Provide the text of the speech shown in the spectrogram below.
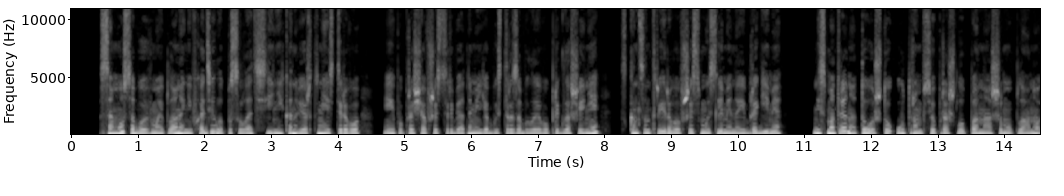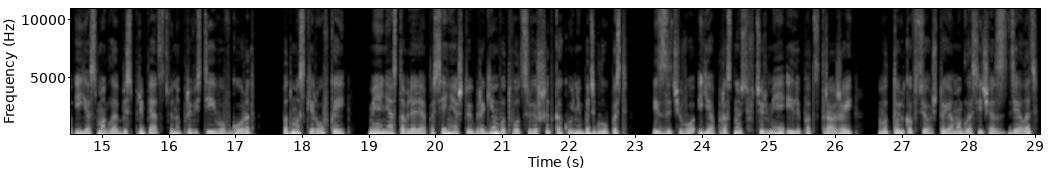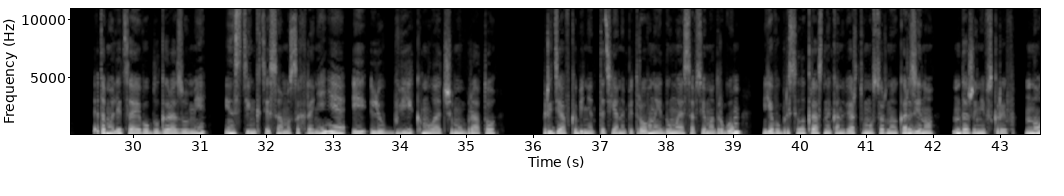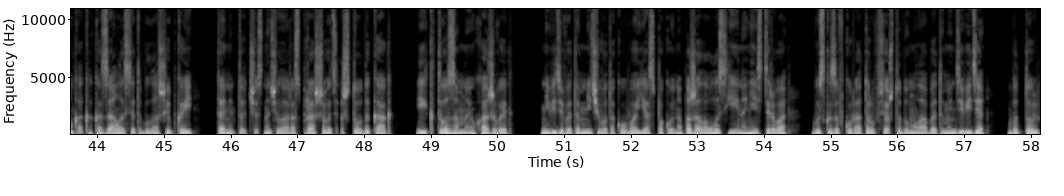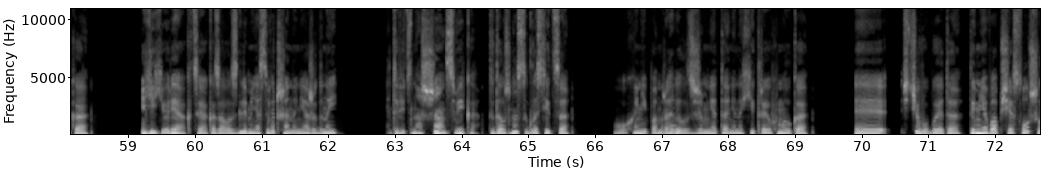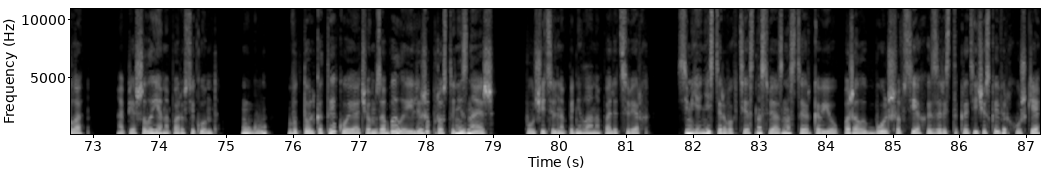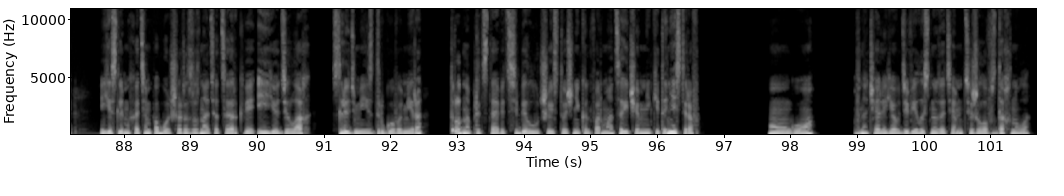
Само собой, в мои планы не входило посылать синий конверт Нестерову, и, попрощавшись с ребятами, я быстро забыла его приглашение, сконцентрировавшись мыслями на Ибрагиме. Несмотря на то, что утром все прошло по нашему плану, и я смогла беспрепятственно провести его в город, под маскировкой Меня не оставляли опасения, что Ибрагим вот-вот совершит какую-нибудь глупость, из-за чего я проснусь в тюрьме или под стражей. Вот только все, что я могла сейчас сделать, это молиться о его благоразумии, инстинкте самосохранения и любви к младшему брату. Придя в кабинет Татьяны Петровны и думая совсем о другом, я выбросила красный конверт в мусорную корзину, даже не вскрыв. Но, как оказалось, это было ошибкой. Таня тотчас начала расспрашивать, что да как, и кто за мной ухаживает. Не видя в этом ничего такого, я спокойно пожаловалась ей на Нестерова, высказав куратору все, что думала об этом индивиде. Вот только ее реакция оказалась для меня совершенно неожиданной. «Это ведь наш шанс, Вика. Ты должна согласиться». Ох, и не понравилась же мне Танина хитрая ухмылка. э с чего бы это? Ты меня вообще слушала?» Опешила я на пару секунд. «Угу. Вот только ты кое о чем забыла или же просто не знаешь». Поучительно подняла на палец вверх. Семья Нестеровых тесно связана с церковью, пожалуй, больше всех из аристократической верхушки. Если мы хотим побольше разузнать о церкви и ее делах с людьми из другого мира, трудно представить себе лучший источник информации, чем Никита Нестеров. Ого, Вначале я удивилась, но затем тяжело вздохнула.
